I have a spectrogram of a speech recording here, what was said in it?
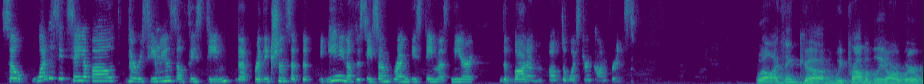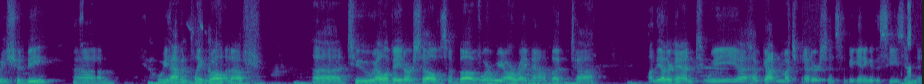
So, what does it say about the resilience of this team that predictions at the beginning of the season ranked this team as near the bottom of the Western Conference? Well, I think um, we probably are where we should be. Um, we haven't played well enough uh, to elevate ourselves above where we are right now, but uh, on the other hand, we uh, have gotten much better since the beginning of the season.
